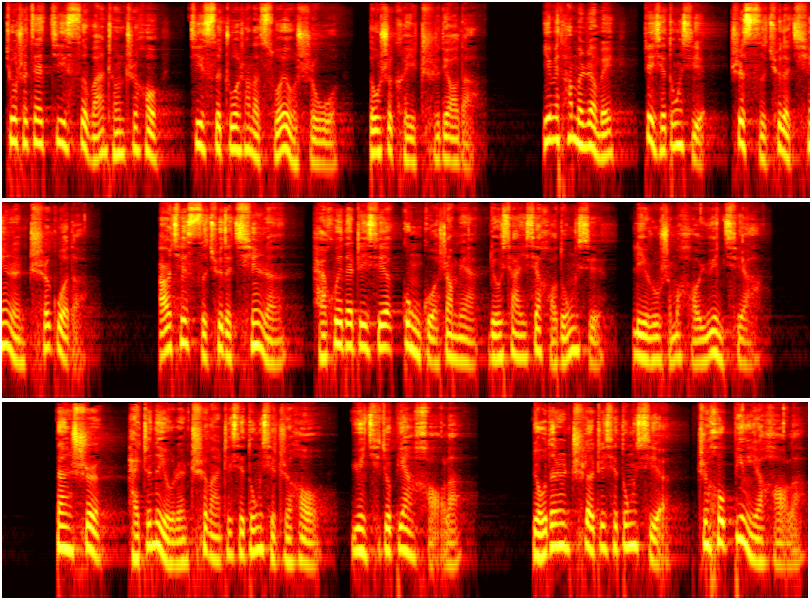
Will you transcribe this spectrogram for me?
就是在祭祀完成之后，祭祀桌上的所有食物都是可以吃掉的，因为他们认为这些东西是死去的亲人吃过的，而且死去的亲人。还会在这些供果上面留下一些好东西，例如什么好运气啊。但是还真的有人吃完这些东西之后运气就变好了，有的人吃了这些东西之后病也好了。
